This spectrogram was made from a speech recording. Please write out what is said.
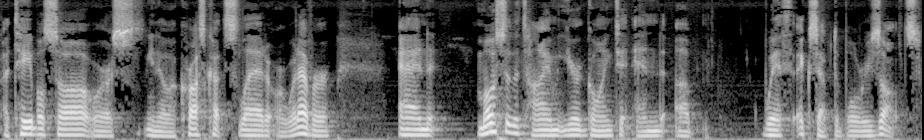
a table saw or a, you know a crosscut sled or whatever, and most of the time you're going to end up with acceptable results.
